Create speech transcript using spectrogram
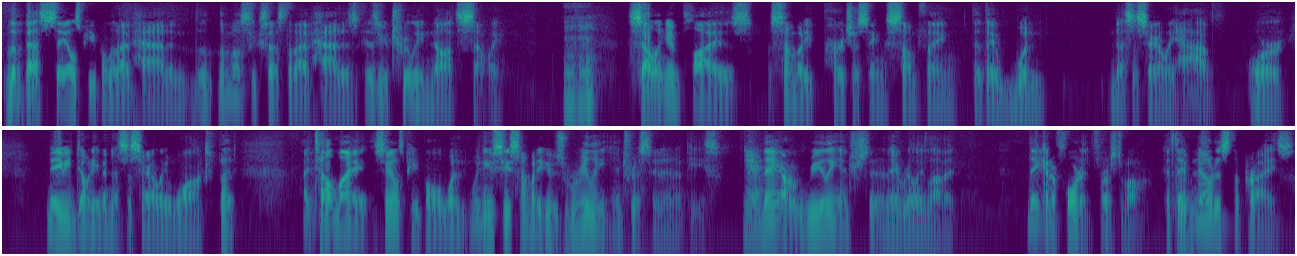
the best salespeople that I've had and the, the most success that I've had is is you're truly not selling. mm-hmm. Selling implies somebody purchasing something that they wouldn't necessarily have, or maybe don't even necessarily want. But I tell my salespeople when when you see somebody who's really interested in a piece Yeah. and they are really interested and they really love it, they can afford it. First of all, if they've noticed the price,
